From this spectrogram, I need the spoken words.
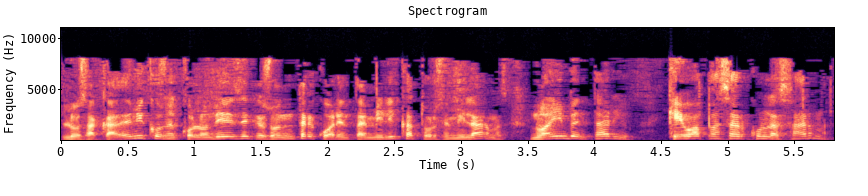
Los académicos en Colombia dicen que son entre 40 mil y 14 mil armas. No hay inventario. ¿Qué va a pasar con las armas?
